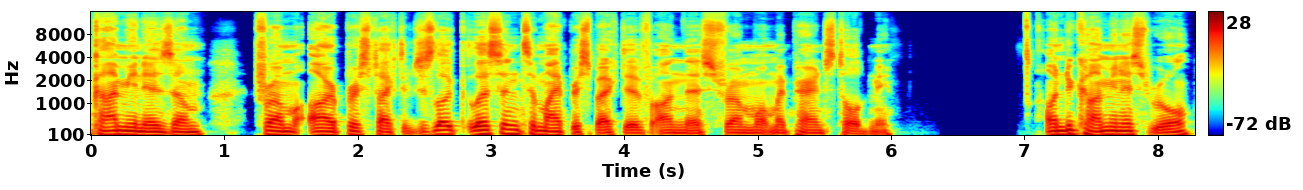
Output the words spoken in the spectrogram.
communism from our perspective. Just look, listen to my perspective on this from what my parents told me. Under communist rule,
